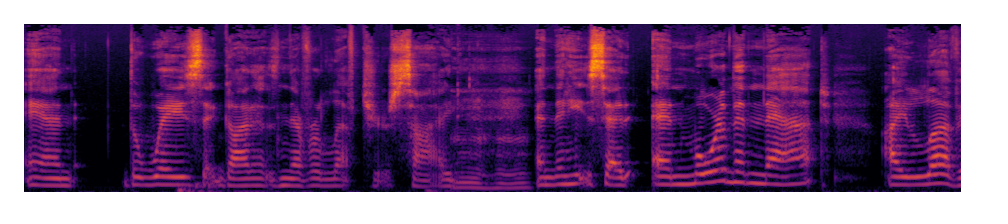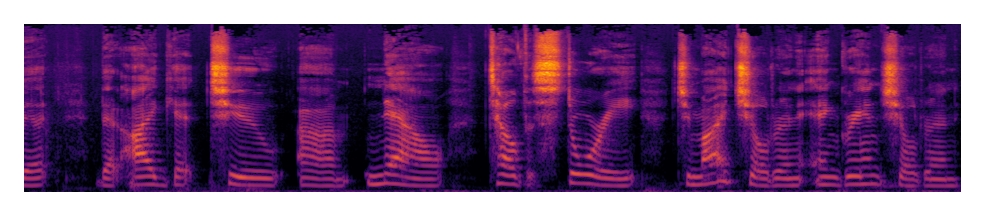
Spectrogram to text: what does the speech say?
and the ways that God has never left your side. And then he said, and more than that, I love it that I get to um, now tell the story to my children and grandchildren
